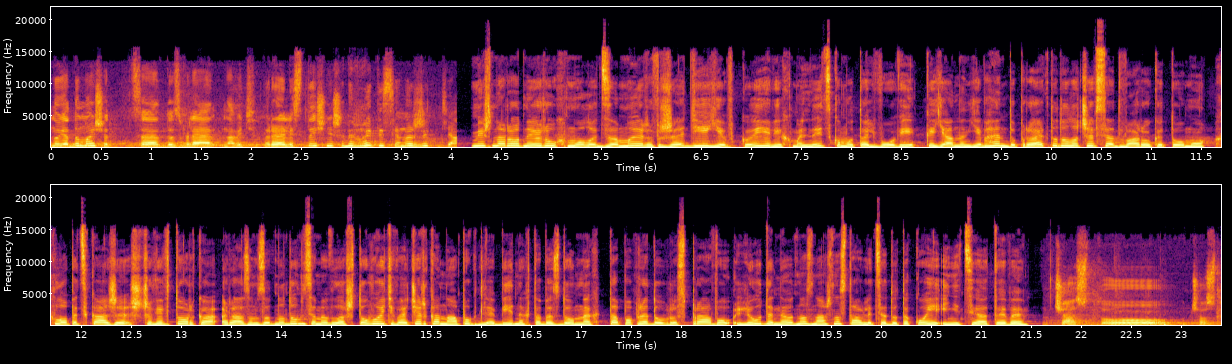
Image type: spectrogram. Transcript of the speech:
ну я думаю, що це дозволяє навіть реалістичніше дивитися на життя. Міжнародний рух Молодь за мир вже діє в Києві, Хмельницькому та Львові. Киянин Євген до проекту долучився два роки тому. Хлопець каже, що вівторка разом з однодумцями влаштовують вечір канапок для бідних та бездомних. Та, попри добру справу, люди неоднозначно ставляться до такої ініціативи. Часто, часто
